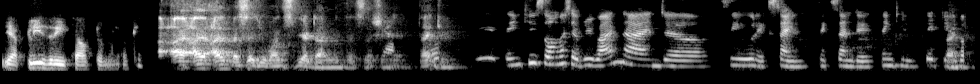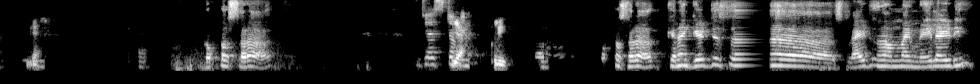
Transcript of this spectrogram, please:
Yeah, please reach out to me. Okay. I, I will message you once we are done with the session. Yeah. Thank okay. you. Thank you so much, everyone, and uh, see you next time, next Sunday. Thank you. Take care. Yes. Dr. Sarat. Just a yeah, minute. please. Dr. Sarat, can I get this uh, slides on my mail ID?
